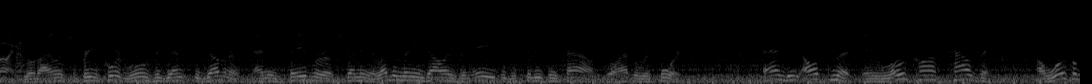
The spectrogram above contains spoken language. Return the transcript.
Tonight. Rhode Island Supreme Court rules against the governor and in favor of sending $11 million in aid to the cities and towns. We'll have a report. And the ultimate in low-cost housing. A local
